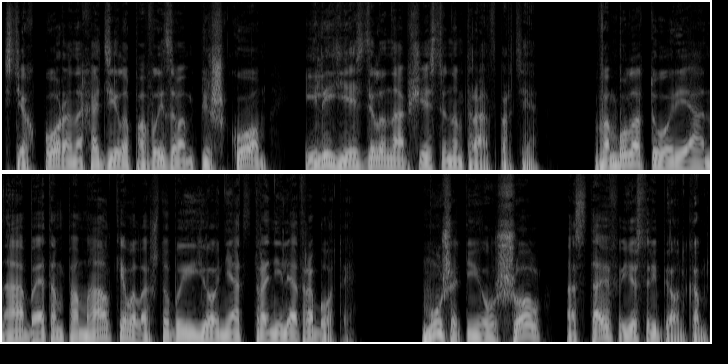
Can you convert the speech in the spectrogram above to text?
С тех пор она ходила по вызовам пешком или ездила на общественном транспорте. В амбулатории она об этом помалкивала, чтобы ее не отстранили от работы. Муж от нее ушел, оставив ее с ребенком.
